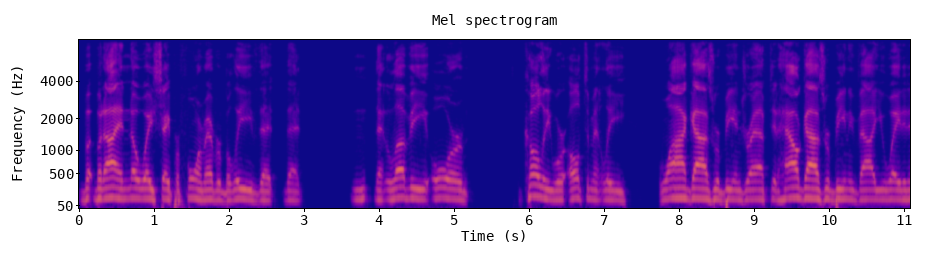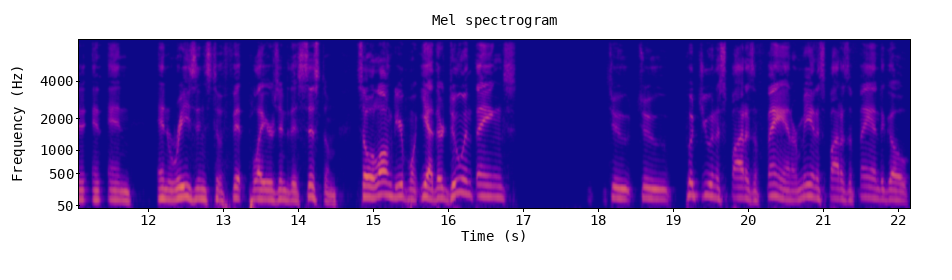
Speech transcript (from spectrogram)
but but I in no way, shape, or form ever believed that that that Lovie or Culley were ultimately why guys were being drafted, how guys were being evaluated, and and and reasons to fit players into this system. So along to your point, yeah, they're doing things to to put you in a spot as a fan or me in a spot as a fan to go,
